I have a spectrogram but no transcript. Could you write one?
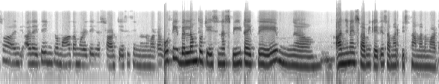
సో అది అదైతే ఇంకా మా తమ్ముడు అయితే ఇంకా స్టార్ట్ చేసేసింది అనమాట ఒకటి బెల్లంతో చేసిన స్వీట్ అయితే ఆంజనేయ స్వామికి అయితే సమర్పిస్తాం అన్నమాట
